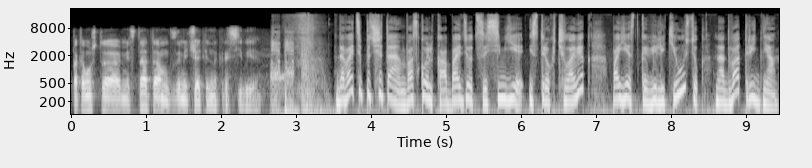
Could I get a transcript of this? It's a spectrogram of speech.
потому что места там замечательно красивые. Давайте подсчитаем, во сколько обойдется семье из трех человек поездка в Великий Устюг на 2-3 дня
